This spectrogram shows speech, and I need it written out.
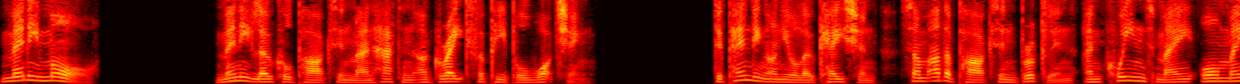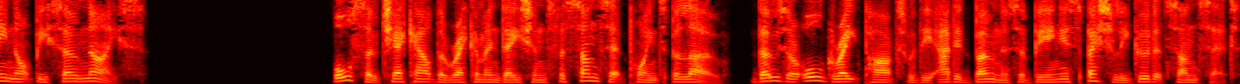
Many more. Many local parks in Manhattan are great for people watching. Depending on your location, some other parks in Brooklyn and Queens may or may not be so nice. Also, check out the recommendations for sunset points below, those are all great parks with the added bonus of being especially good at sunset.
